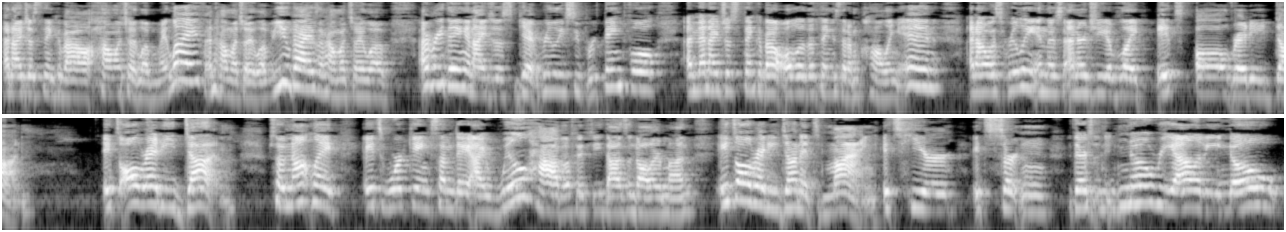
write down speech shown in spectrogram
and I just think about how much I love my life and how much I love you guys and how much I love everything and I just get really super thankful and then I just think about all of the things that I'm calling in and I was really in this energy of like it's already done. It's already done. So not like it's working someday I will have a $50,000 month. It's already done. It's mine. It's here. It's certain. There's no reality, no,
